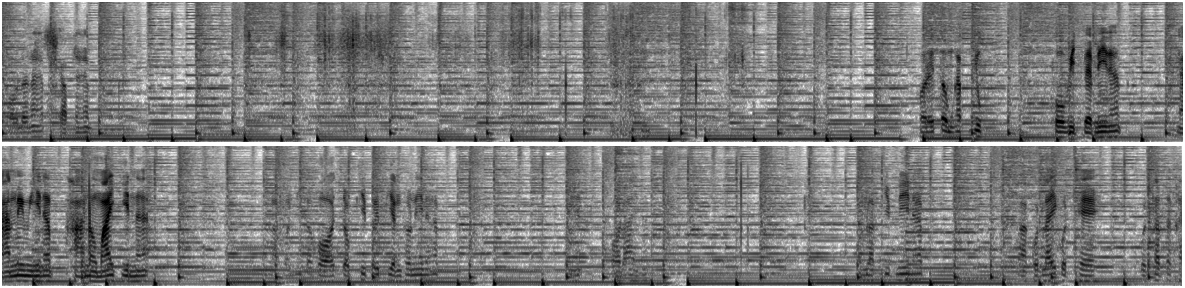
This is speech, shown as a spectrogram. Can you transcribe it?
เอแล้วนะครับกลับนะครับพอได้ต้มครับยุคโควิดแบบนี้นะครับ งานไม่มีนะครับ หาหน่อไม้กินนะครับ อจบคลิปไว้เพียงเท่านี้นะครับ พอได้นะสำหรับคลิปนี้นะครับฝากกดไลค์กดแชร์ กดซับสไคร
